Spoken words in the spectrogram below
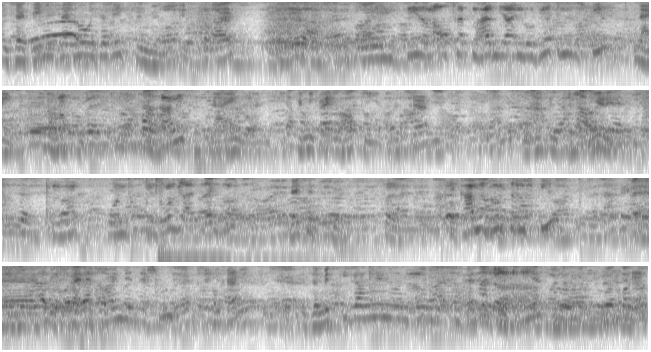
Und seitdem ist er immer unterwegs in München. Und Sie dann auch seit einem halben Jahr involviert in dieses Spiel? Nein, überhaupt nicht. Gar nicht? Nein, ich, kenne mich da überhaupt nicht aus. Ist ein bisschen zu schwierig wahrscheinlich. Mhm. Und Ihr Sohn, wie alt ist Ihr Sohn? Der ist jetzt zwölf. Zwölf. Wie kam Ihr Sohn zu dem Spiel? Äh, durch seine Freunde in der Schule. Okay. Ist er mitgegangen und hat sich dann interessiert. Und fand das gut. Und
